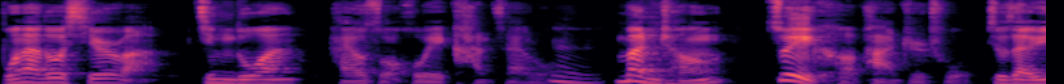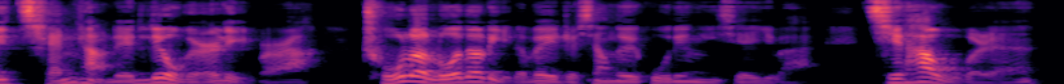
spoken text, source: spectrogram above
伯纳多·席尔瓦、京多安，还有左后卫坎塞洛。嗯，曼城最可怕之处就在于前场这六个人里边啊，除了罗德里的位置相对固定一些以外，其他五个人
